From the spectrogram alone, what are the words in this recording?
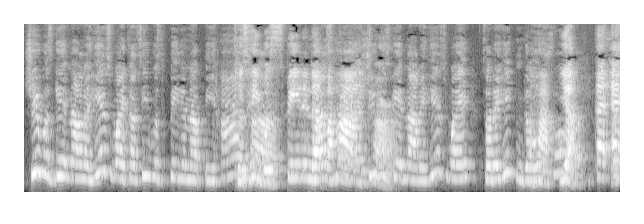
She was getting out of his way because he was speeding up behind her. Because he was speeding up That's behind right. She her. was getting out of his way so that he can go Uh-huh. forward. Yeah, and, and,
